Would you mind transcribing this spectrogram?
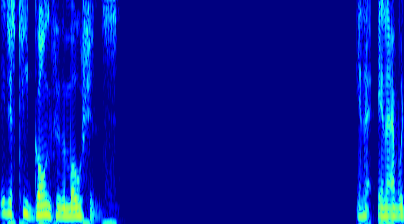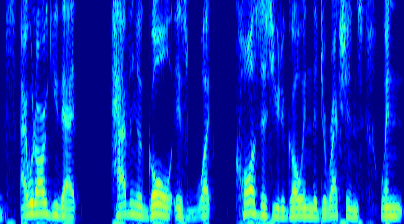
They just keep going through the motions. And and I would I would argue that having a goal is what causes you to go in the directions when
